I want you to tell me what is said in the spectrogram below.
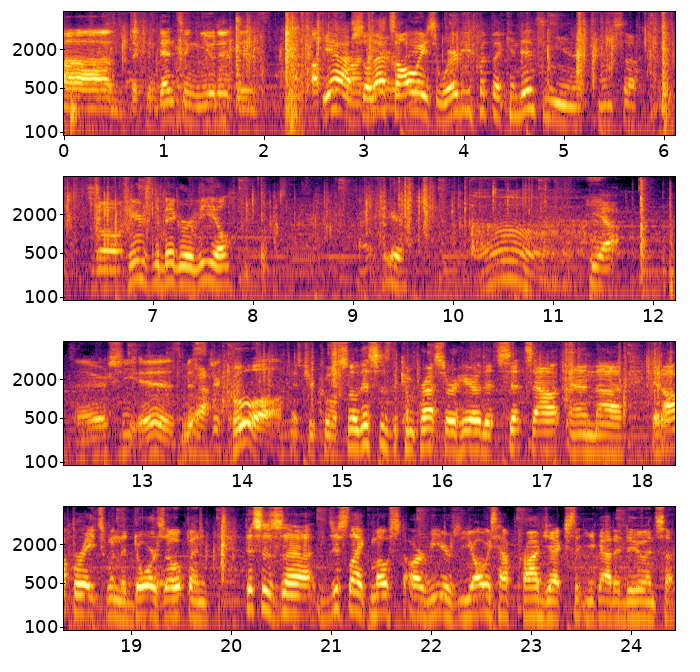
um, the condensing unit is. Yeah, so that's always where do you put the condensing unit? And so, so here's the big reveal. Right here. Oh, Yeah, there she is, Yeah. Mr. Cool. Mr. Cool. So this is the compressor here that sits out and uh, it operates when the doors open. This is uh, just like most RVers. You always have projects that you got to do, and so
